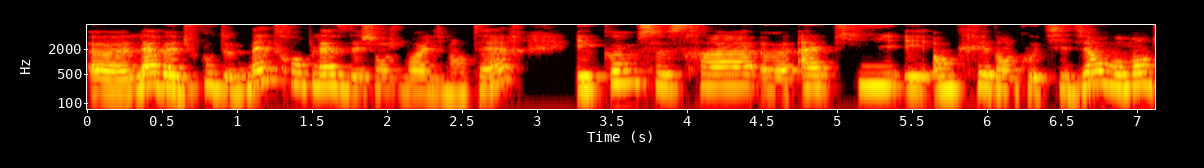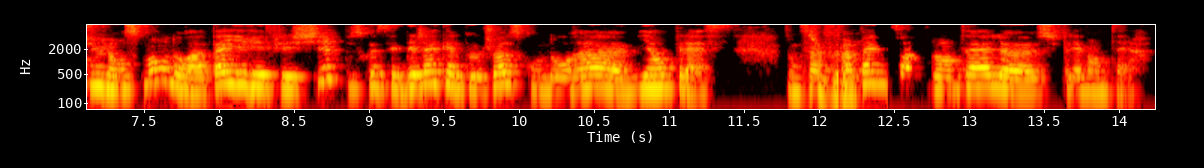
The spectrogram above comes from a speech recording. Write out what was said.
là, bah, du coup, de mettre en place des changements alimentaires, et comme ce sera acquis et ancré dans le quotidien, au moment du lancement, on n'aura pas à y réfléchir, puisque c'est déjà quelque chose qu'on aura mis en place. Donc ça ne fera pas une charge mentale euh, supplémentaire.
